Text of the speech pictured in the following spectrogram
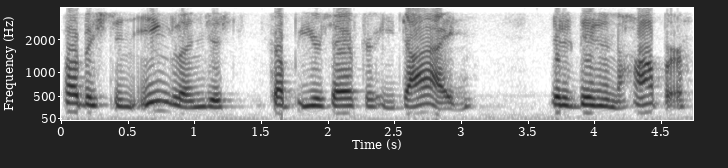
published in England just a couple years after he died, that had been in the hopper.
